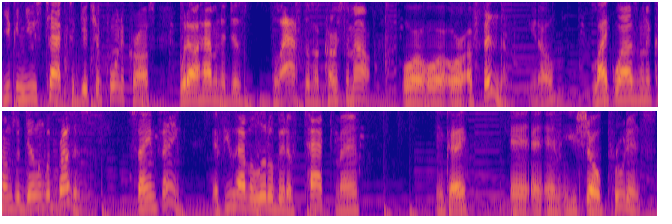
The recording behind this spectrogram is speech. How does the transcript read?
You can use tact to get your point across without having to just blast them or curse them out or or, or offend them. You know, Likewise, when it comes with dealing with brothers, same thing. If you have a little bit of tact, man, okay, and, and, and you show prudence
